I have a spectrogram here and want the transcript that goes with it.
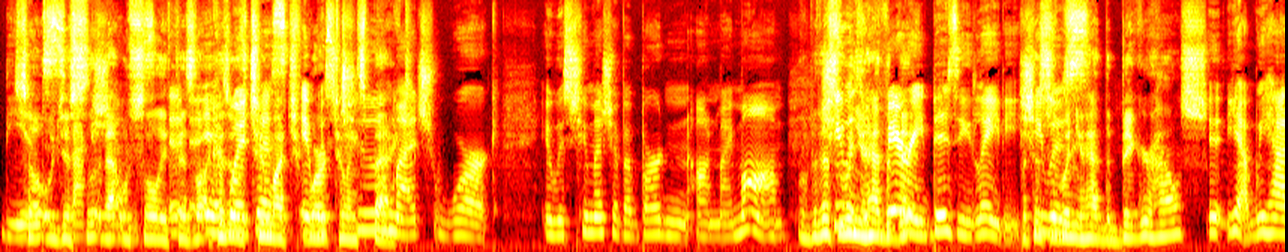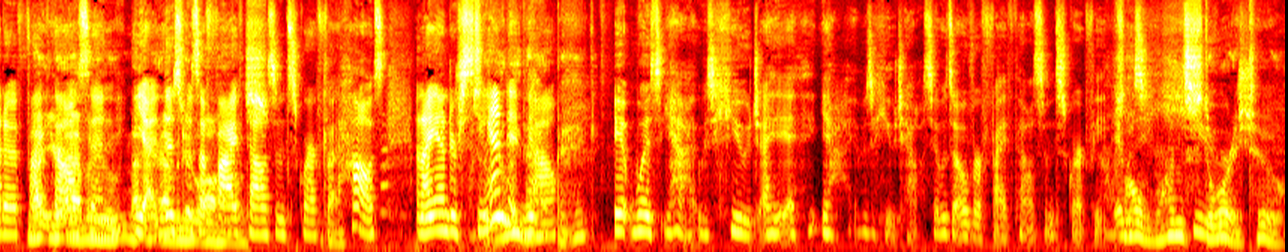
The So it would just- that would slowly It- fizzle out 'cause it would was too much it work was to too inspect. much work. It was too much of a burden on my mom. but this she is when was you a had the very big- busy lady. But she this was is when you had the bigger house. it- yeah, we had a five thousand. Yeah, this was a all five thousand square foot house, and I understand really it now. big? It was yeah, it was huge. I, I yeah, it was a huge house. It was over five thousand square feet. It all was one story too.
